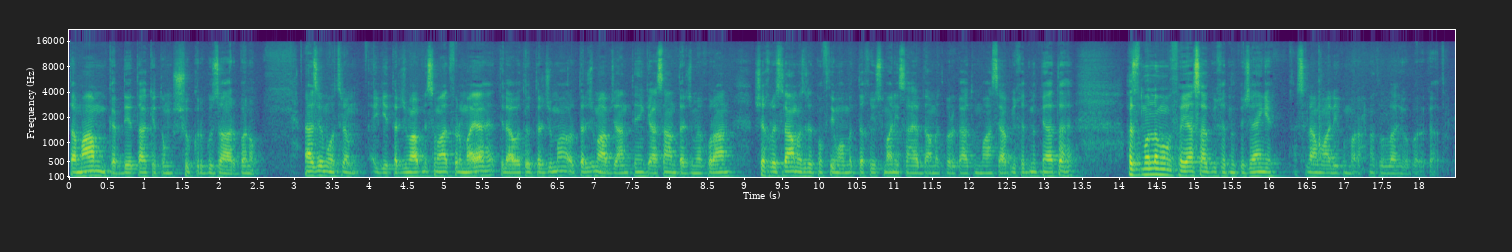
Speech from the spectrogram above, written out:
تمام کر دیتا کہ تم شکر گزار بنو۔ ناظر محترم یہ ترجمہ آپ نے سماعت فرمایا ہے تلاوت و ترجمہ اور ترجمہ آپ جانتے ہیں کہ آسان ترجمہ قرآن شیخ الاسلام حضرت مفتی محمد تقی عثمانی صاحب دامت برکات وہاں سے آپ کی خدمت میں آتا ہے۔ حضرت اللہ محمد فیاض صاحب کی خدمت پہ جائیں گے۔ السلام علیکم ورحمۃ اللہ وبرکاتہ۔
